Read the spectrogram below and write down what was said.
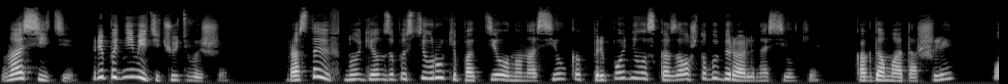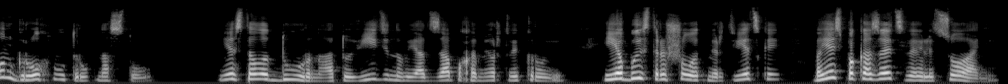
«Носите, приподнимите чуть выше». Расставив ноги, он запустил руки под тело на носилках, приподнял и сказал, чтобы убирали носилки. Когда мы отошли, он грохнул труп на стол. Мне стало дурно от увиденного и от запаха мертвой крови и я быстро шел от мертвецкой, боясь показать свое лицо Ане.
